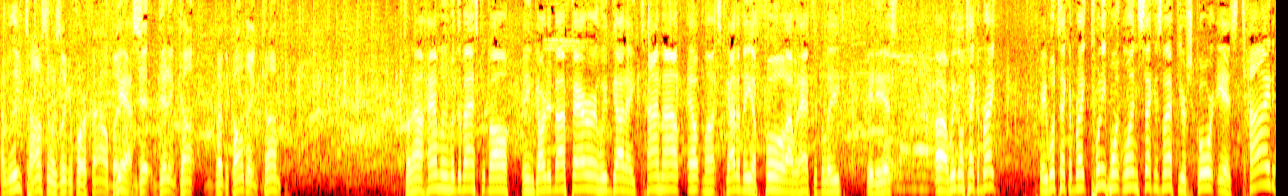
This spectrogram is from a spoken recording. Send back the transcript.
I believe Thompson was looking for a foul, but Yes. di- didn't come. But the call didn't come. So now Hamlin with the basketball being guarded by Farrer, and we've got a timeout. Elkmont's got to be a full, I would have to believe. It is. Uh, we're going to take a break. Okay, we'll take a break. 20.1 seconds left. Your score is tied,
